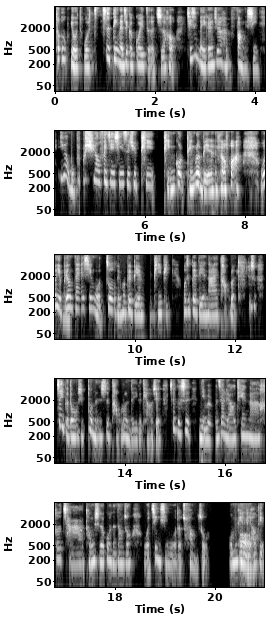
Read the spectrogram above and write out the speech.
都有我制定了这个规则之后，其实每个人就会很放心，因为我不需要费尽心思去批评过评论别人的话，我也不用担心我作品会被别人批评，或是被别人拿来讨论。就是这个东西不能是讨论的一个条件，这个是你们在聊天啊、喝茶、啊、同时的过程当中，我进行我的创作，我们可以聊点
